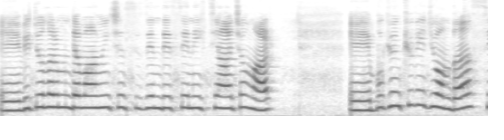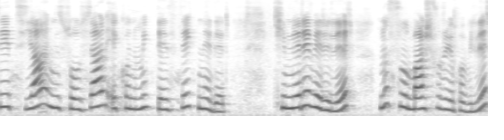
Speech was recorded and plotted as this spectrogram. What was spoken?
Ee, videolarımın devamı için sizlerin desteğine ihtiyacım var. Ee, bugünkü videomda SET yani sosyal ekonomik destek nedir? Kimlere verilir? Nasıl başvuru yapabilir?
